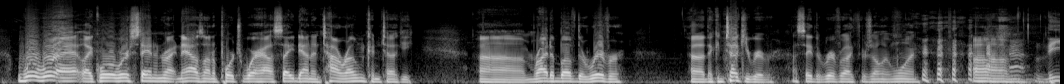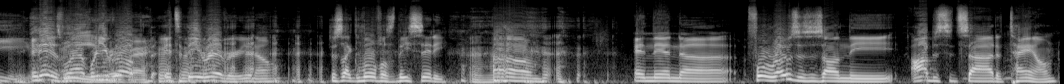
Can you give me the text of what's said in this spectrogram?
where we're at, like where we're standing right now, is on a porch warehouse, say down in Tyrone, Kentucky, um, right above the river, uh, the Kentucky River. I say the river like there's only one. the It is where, The where you grow up. It's the river, you know, just like Louisville's the city. Um, and then uh, Four Roses is on the opposite side of town,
